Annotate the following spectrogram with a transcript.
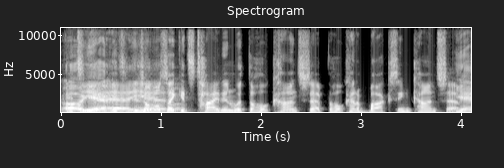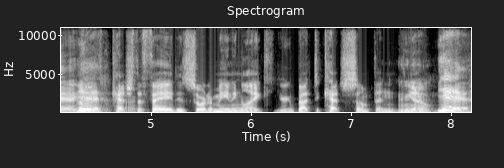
Oh It's- yeah, it's, it's yeah. almost like it's tied in with the whole concept, the whole kind of boxing concept. Yeah, of yeah. Catch the fade is sort of meaning like you're about to catch something. You Yeah. know, yeah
